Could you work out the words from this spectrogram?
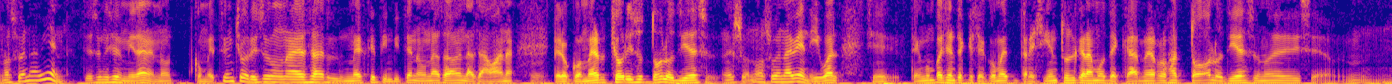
no suena bien. Entonces uno dice, mira, no, comete un chorizo una vez al mes que te inviten a un asado en la sabana, pero comer chorizo todos los días, eso no suena bien. Igual, si tengo un paciente que se come 300 gramos de carne roja todos los días, uno dice, mm,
